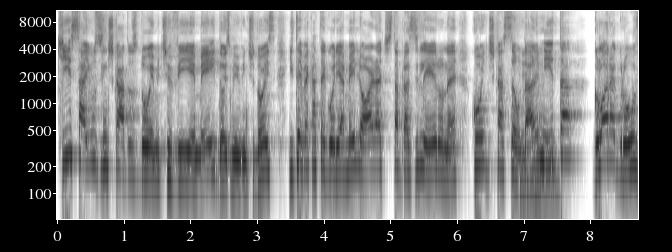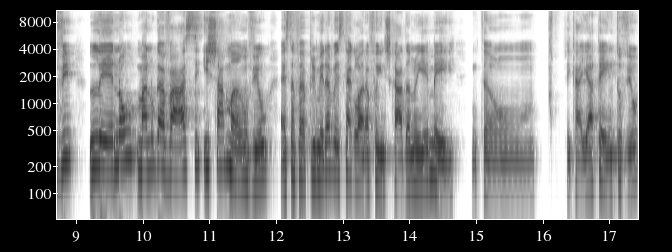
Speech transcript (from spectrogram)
que saiu os indicados do MTV EMA 2022 e teve a categoria Melhor Artista Brasileiro, né? Com indicação uhum. da Anitta, Glória Groove, Lennon, Manu Gavassi e Xamã, viu? Essa foi a primeira vez que a Glória foi indicada no EMA. Então, fica aí atento, viu?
